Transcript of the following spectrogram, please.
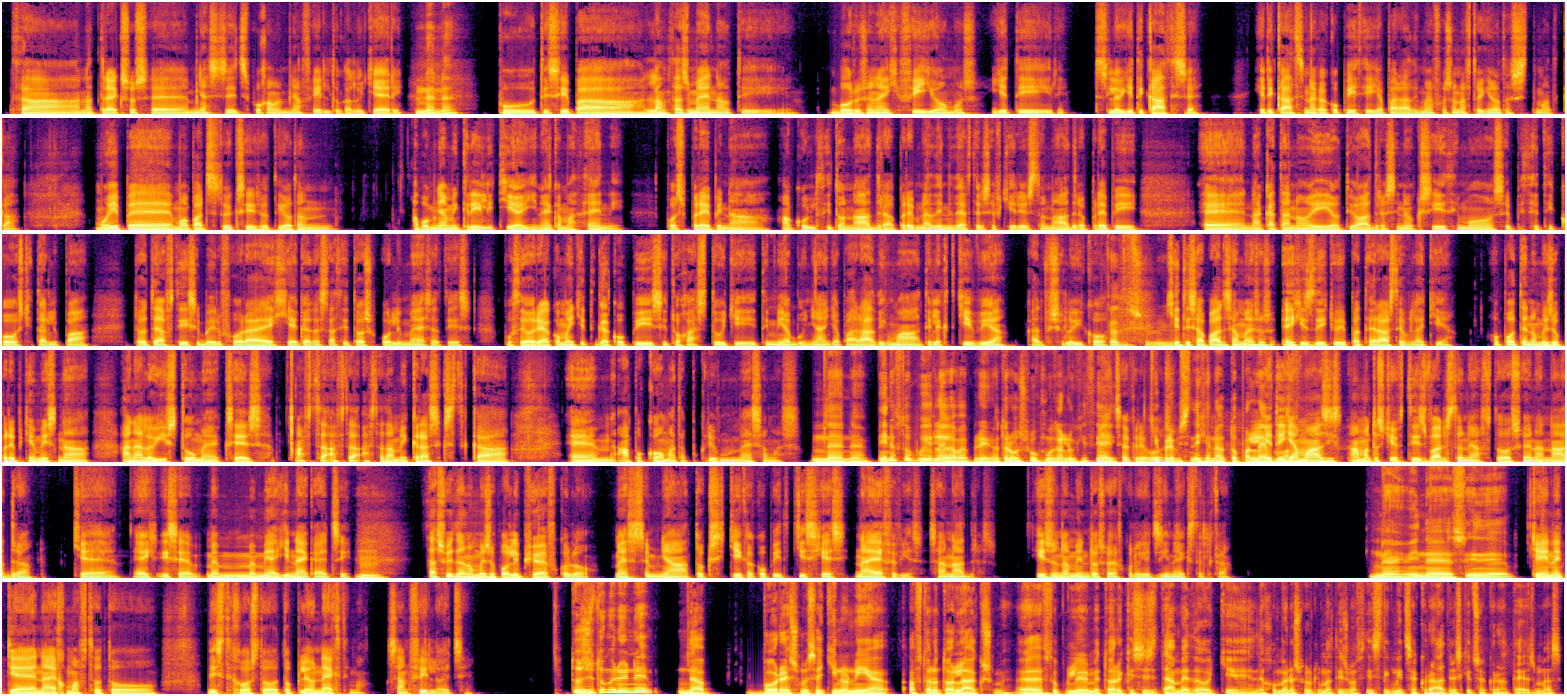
Θα ανατρέξω σε μια συζήτηση που είχαμε μια φίλη το καλοκαίρι Ναι, ναι. που της είπα λανθασμένα ότι μπορούσε να είχε φύγει όμως γιατί της λέω γιατί κάθισε γιατί κάθισε να κακοποιηθεί για παράδειγμα εφόσον αυτό γινόταν συστηματικά μου είπε, μου απάντησε το εξής ότι όταν από μια μικρή ηλικία η γυναίκα μαθαίνει πως πρέπει να ακολουθεί τον άντρα, πρέπει να δίνει δεύτερες ευκαιρίες στον άντρα, πρέπει ε, να κατανοεί ότι ο άντρας είναι οξύθυμος, επιθετικός κτλ. Τότε αυτή η συμπεριφορά έχει εγκατασταθεί τόσο πολύ μέσα της που θεωρεί ακόμα και την κακοποίηση, το χαστούκι, τη μία μπουνιά για παράδειγμα, τη λεκτική βία, κάτι φυσιολογικό. Κάτι φυσιολογικό. Και της απάντησα αμέσως: Έχεις δίκιο, είπα τεράστια βλακεία. Οπότε νομίζω πρέπει και εμείς να αναλογιστούμε, ξέρεις, αυτά, αυτά, αυτά τα μικρά σεξιστικά ε, αποκόμματα που κρύβουμε μέσα μας. Ναι, ναι. Είναι αυτό που λέγαμε πριν. Ο τρόπος που έχουμε γαλουχηθεί. Έτσι ακριβώς. Και πρέπει συνέχεια να το παλεύουμε. Γιατί για αυτό. μας, άμα το σκεφτείς, βάλεις τον εαυτό σου έναν άντρα και έχ- είσαι με, με μια γυναίκα, έτσι. Μμ. Θα σου ήταν νομίζω πολύ πιο εύκολο μέσα σε μια τοξική κακοποιητική σχέση να έφευγες σαν άντρας. Ίσως να μην είναι τόσο εύκολο για τις γυναίκες τελικά. Ναι, είναι, είναι Και είναι και να έχουμε αυτό το δυστυχώς το, το πλεονέκτημα σαν φίλο, έτσι. Το ζητούμενο είναι να μπορέσουμε σαν κοινωνία αυτό να το αλλάξουμε. Ε, αυτό που λέμε τώρα και συζητάμε εδώ και ενδεχομένως προβληματίζουμε αυτή τη στιγμή τις ακροάτρε και τους ακροατές μας.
